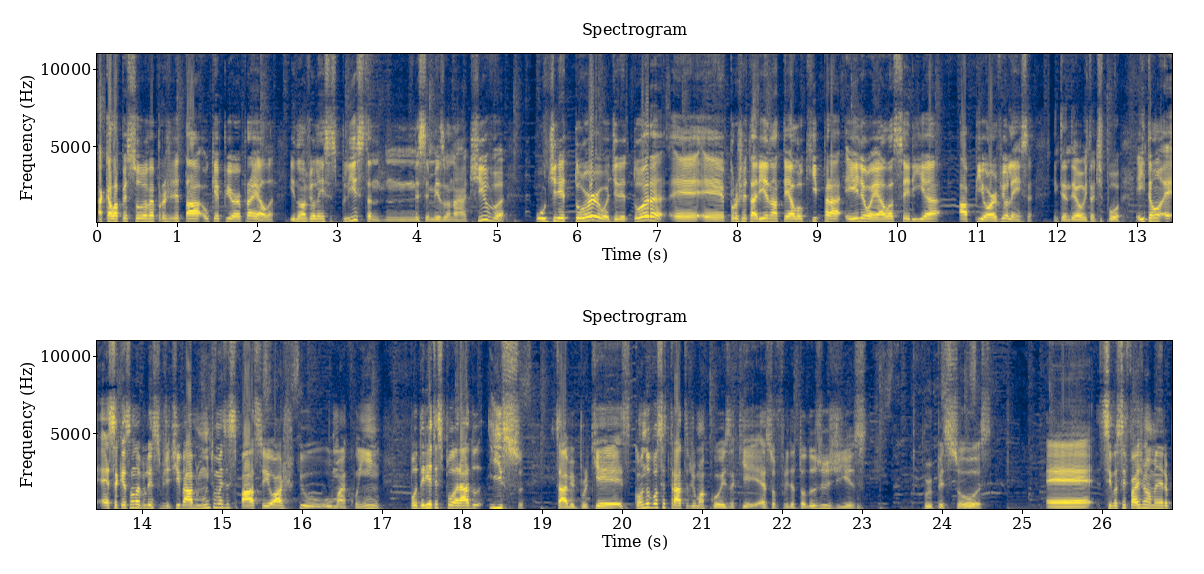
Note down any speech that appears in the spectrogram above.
aquela pessoa vai projetar o que é pior para ela. E numa violência explícita, nessa mesma narrativa, o diretor ou a diretora é, é, projetaria na tela o que para ele ou ela seria a pior violência. Entendeu? Então, tipo, então é, essa questão da violência subjetiva abre muito mais espaço e eu acho que o, o McQueen poderia ter explorado isso, sabe? Porque quando você trata de uma coisa que é sofrida todos os dias por pessoas é, se você faz de uma maneira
